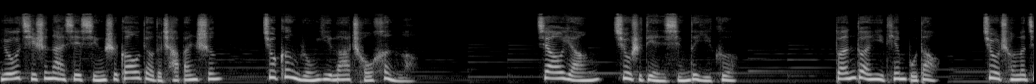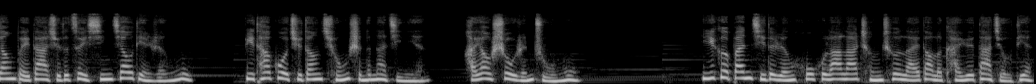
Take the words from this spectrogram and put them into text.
尤其是那些行事高调的插班生，就更容易拉仇恨了。骄阳就是典型的一个，短短一天不到，就成了江北大学的最新焦点人物，比他过去当穷神的那几年还要受人瞩目。一个班级的人呼呼啦啦乘车来到了凯悦大酒店，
